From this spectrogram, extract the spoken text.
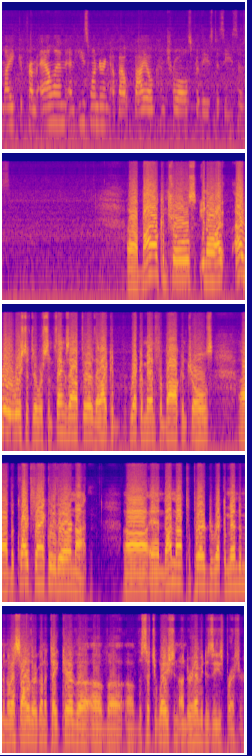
Mike, from Alan, and he's wondering about biocontrols for these diseases. Uh, biocontrols, you know, I, I really wish that there were some things out there that I could recommend for biocontrols, uh, but quite frankly, there are not. Uh, and I'm not prepared to recommend them unless I know they're going to take care of the of, uh, of the situation under heavy disease pressure.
